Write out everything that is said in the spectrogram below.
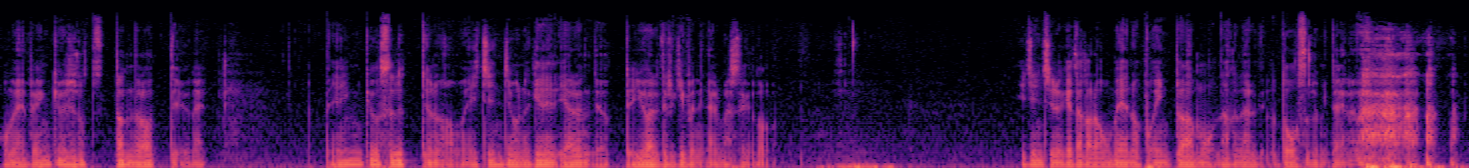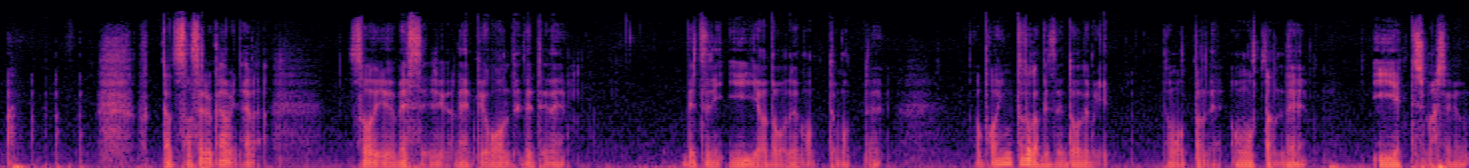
おめえ勉強しろっつったんだろっていうね。勉強するっていうのはお前一日も抜けねえでやるんだよって言われてる気分になりましたけど。一日抜けたからおめえのポイントはもうなくなるけどどうするみたいな 復活させるかみたいなそういうメッセージがねビョコンって出てね別にいいよどうでもって思ってねポイントとか別にどうでもいいって思ったんで思ったんでいいえってしましたけど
